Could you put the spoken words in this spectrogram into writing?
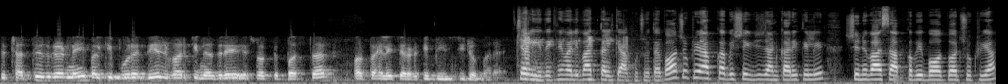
तो छत्तीसगढ़ नहीं, बल्कि पूरे देश भर की नज़रें इस वक्त बस्तर और पहले चरण की बीस सीटों पर है। चलिए, देखने वाली बात, कल क्या कुछ होता है। बहुत शुक्रिया आपका अभिषेक जी जानकारी के लिए। श्रीनिवास, आपका भी बहुत बहुत शुक्रिया।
